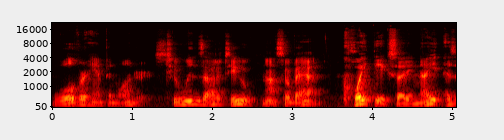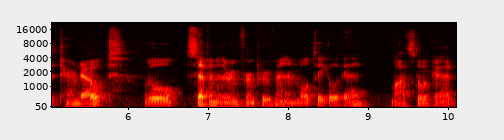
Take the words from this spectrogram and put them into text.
Wolverhampton Wanderers. Two wins out of two. Not so bad. Quite the exciting night, as it turned out. We'll step into the room for improvement and we'll take a look ahead. Lots to look ahead.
